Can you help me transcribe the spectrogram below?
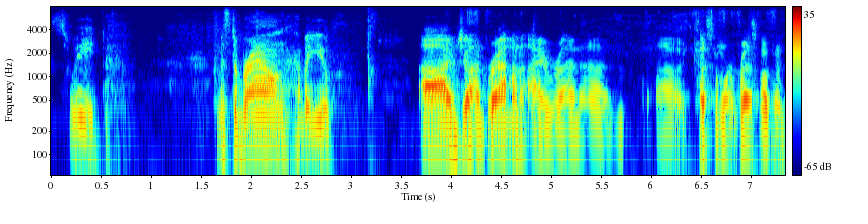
Sweet. Mr. Brown, how about you? I'm John Brown. I run a, a custom WordPress web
